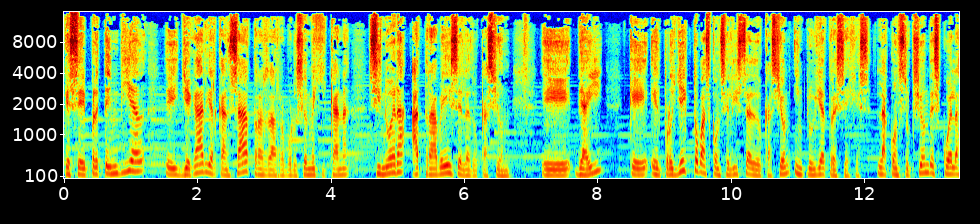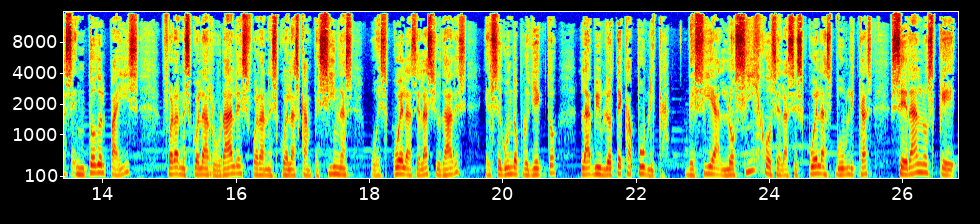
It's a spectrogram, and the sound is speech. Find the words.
que se pretendía eh, llegar y alcanzar tras la Revolución Mexicana, si no era a través de la educación. Eh, de ahí que el proyecto vasconcelista de educación incluía tres ejes. La construcción de escuelas en todo el país fueran escuelas rurales, fueran escuelas campesinas o escuelas de las ciudades. El segundo proyecto, la biblioteca pública. Decía, los hijos de las escuelas públicas serán los que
